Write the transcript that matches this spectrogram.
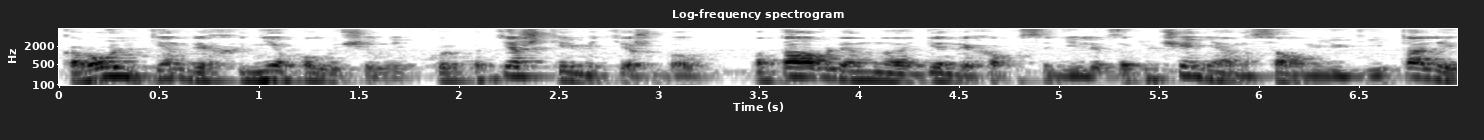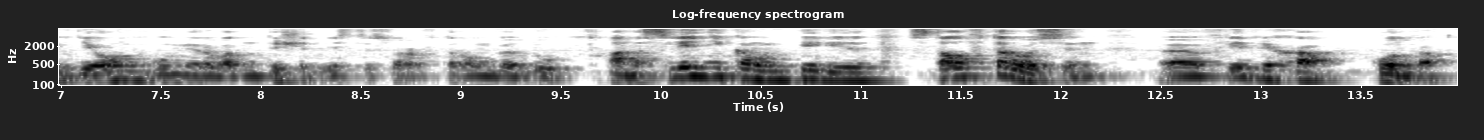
король Генрих не получил никакой поддержки, мятеж был подавлен, Генриха посадили в заключение на самом юге Италии, где он умер в 1242 году. А наследником империи стал второй сын Фридриха Конрад.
